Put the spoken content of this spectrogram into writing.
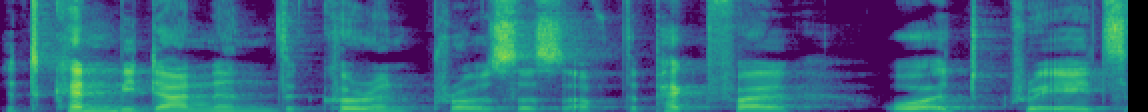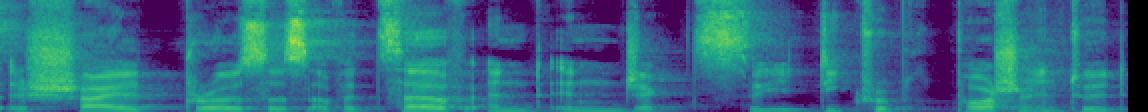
It can be done in the current process of the packed file or it creates a child process of itself and injects the decrypted portion into it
